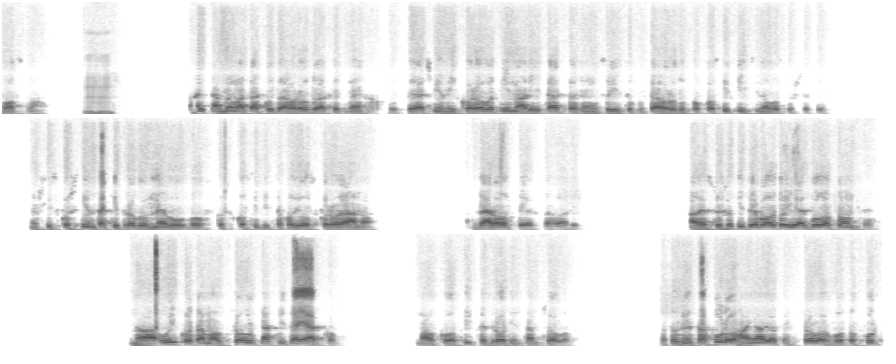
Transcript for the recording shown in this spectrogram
mocno. Mhm. Mali tam doma takú záhrodu a keď sme začneme mi korovo trímali tak, takže museli tú záhrodu po kosici, synovo to všetky. Ešte s košním taký problém nebol, bo v kosici sa chodilo skoro ráno. Za roste, jak sa hovorí. Ale v Sušuti trebalo to, jak bolo slnce. No a Ujko tam mal čolu taký za Jarkom. Mal okolo 30 rodín tam čolo. A to sme sa furo haňali o ten čoloch, bol to furt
